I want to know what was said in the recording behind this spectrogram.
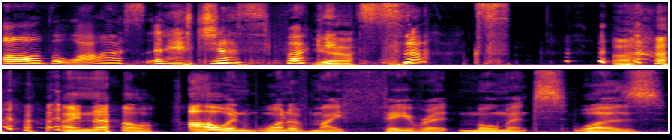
all the loss, and it just fucking Yeah. sucks. I know. Oh, and one of my favorite moments was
